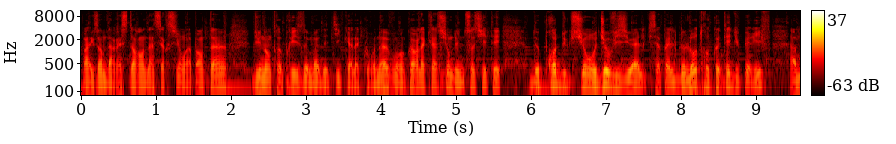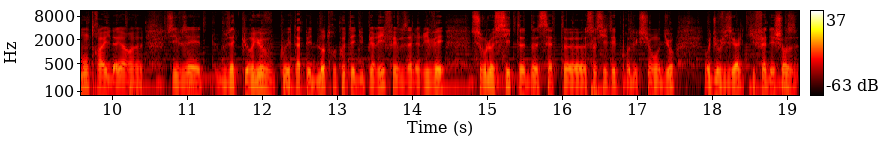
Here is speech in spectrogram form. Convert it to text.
par exemple, d'un restaurant d'insertion à Pantin, d'une entreprise de mode éthique à la Courneuve ou encore la création d'une société de production audiovisuelle qui s'appelle De l'autre côté du périph, à Montreuil. D'ailleurs, euh, si vous êtes, vous êtes curieux, vous pouvez taper de l'autre côté du périph et vous allez arriver sur le site de cette euh, société de production audio, audiovisuelle qui fait des choses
